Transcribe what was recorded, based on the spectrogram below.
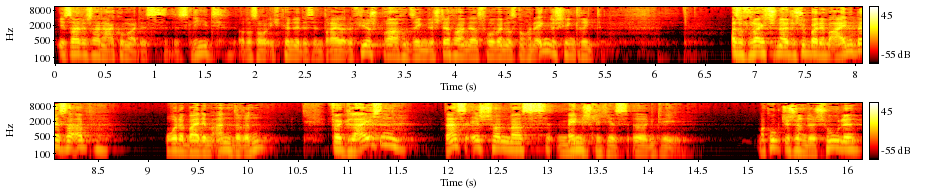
ihr sagt euch, na guck mal, das, das Lied oder so, ich könnte das in drei oder vier Sprachen singen. Der Stefan, der ist froh, wenn er es noch in Englisch hinkriegt. Also vielleicht schneidest du bei dem einen besser ab oder bei dem anderen. Vergleichen, das ist schon was Menschliches irgendwie. Man guckt ja schon in der Schule,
